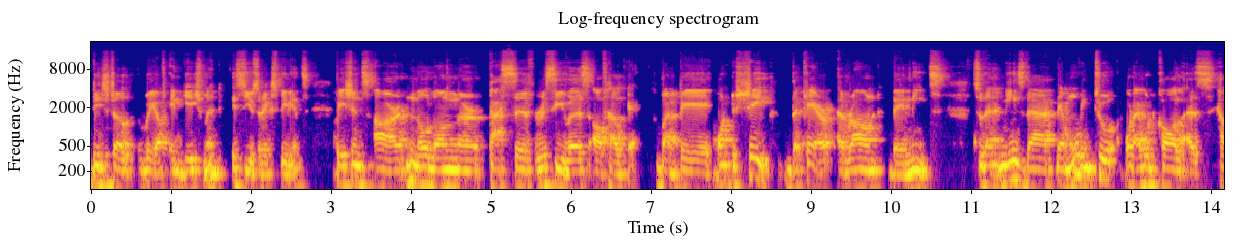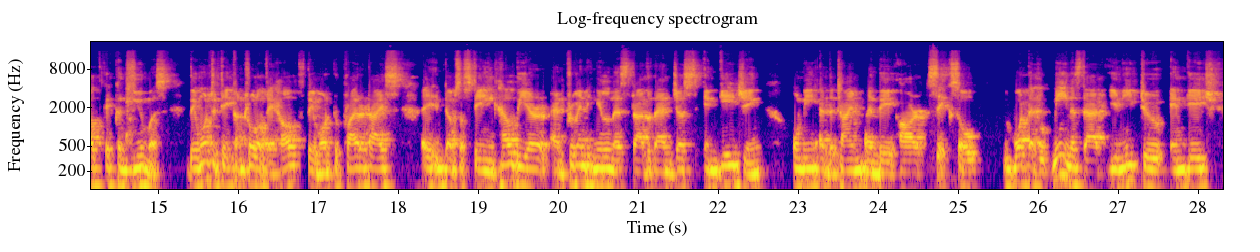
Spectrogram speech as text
digital way of engagement is user experience. Patients are no longer passive receivers of healthcare, but they want to shape the care around their needs. So that means that they're moving to what I would call as healthcare consumers. They want to take control of their health. They want to prioritize eh, in terms of staying healthier and preventing illness rather than just engaging only at the time when they are sick. So what that would mean is that you need to engage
